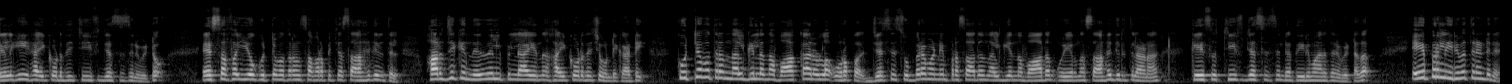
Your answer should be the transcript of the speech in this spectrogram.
ഡൽഹി ഹൈക്കോടതി ചീഫ് ജസ്റ്റിസിന് വിട്ടു. എസ് എഫ് ഐ ഒ കുറ്റപത്രം സമർപ്പിച്ച സാഹചര്യത്തിൽ ഹർജിക്ക് നിലനിൽപ്പില്ല എന്ന് ഹൈക്കോടതി ചൂണ്ടിക്കാട്ടി. കുറ്റപത്രം നൽകില്ലെന്ന വാക്കാലുള്ള ഉറപ്പ് ജസ്റ്റിസ് സുബ്രഹ്മണ്യം പ്രസാദ് നൽകിയെന്ന വാദം ഉയർന്ന സാഹചര്യത്തിലാണ് കേസ് ചീഫ് ജസ്റ്റിസിന്റെ തീരുമാനത്തിന് വിട്ടത്. ഏപ്രിൽ ഇരുപത്തിരണ്ടിന്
